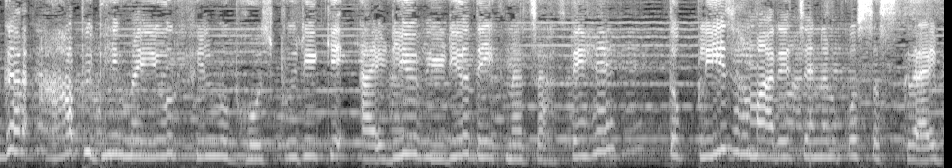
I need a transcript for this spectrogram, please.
अगर आप भी मयूर फ़िल्म भोजपुरी के आइडियो वीडियो देखना चाहते हैं तो प्लीज़ हमारे चैनल को सब्सक्राइब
